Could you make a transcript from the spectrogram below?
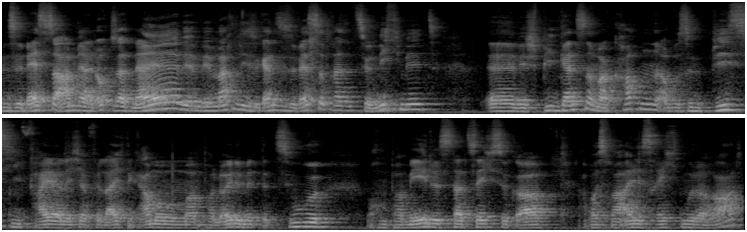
Und Silvester haben wir halt auch gesagt, nein, wir, wir machen diese ganze Silvestertradition nicht mit. Äh, wir spielen ganz normal Karten, aber so ein bisschen feierlicher vielleicht. Da kamen mal ein paar Leute mit dazu, auch ein paar Mädels tatsächlich sogar. Aber es war alles recht moderat.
